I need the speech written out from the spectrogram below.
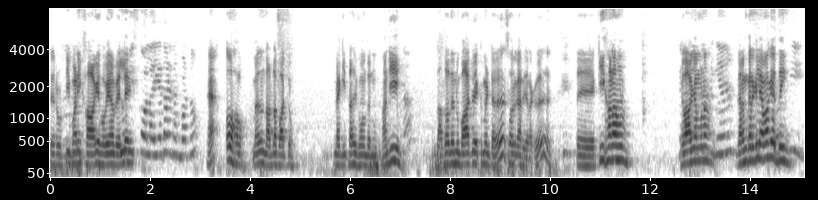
ਤੇ ਰੋਟੀ ਪਾਣੀ ਖਾ ਕੇ ਹੋ ਗਏ ਆ ਵਿਹਲੇ। ਕਾਲ ਆਈ ਹੈ ਤੁਹਾਡੇ ਨੰਬਰ ਤੋਂ। ਹੈ? ਓਹੋ ਮੈਂ ਤੁਹਾਨੂੰ ਦੱਸਦਾ ਬਾਅਦ ਚੋਂ। ਮੈਂ ਕੀਤਾ ਸੀ ਫੋਨ ਤੈਨੂੰ। ਹਾਂਜੀ। ਦੱਸਦਾ ਤੈਨੂੰ ਬਾਅਦ ਚੋਂ 1 ਮਿੰਟ। ਸੌਰ ਕਰ ਜਰਾ ਕੁ। ਤੇ ਕੀ ਖਾਣਾ ਹੁਣ? ਗੁਲਾਬ ਜਾਮਣਾ ਗਰਮ ਕਰਕੇ ਲਿਆਵਾਂਗੇ ਇਦਾਂ ਹੀ?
